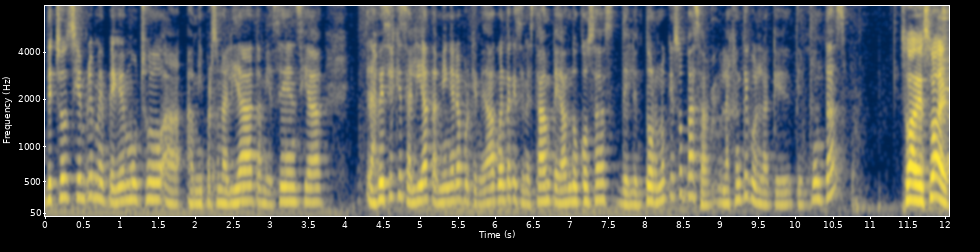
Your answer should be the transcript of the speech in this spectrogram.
De hecho, siempre me pegué mucho a, a mi personalidad, a mi esencia. Las veces que salía también era porque me daba cuenta que se me estaban pegando cosas del entorno, que eso pasa. La gente con la que te juntas, suave, suave.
